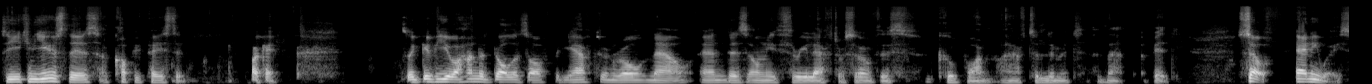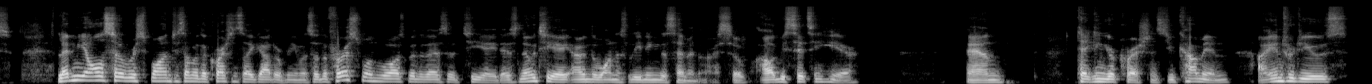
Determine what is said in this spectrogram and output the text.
so you can use this, I'll copy paste it. Okay. So give you a hundred dollars off, but you have to enroll now, and there's only three left or so of this coupon. I have to limit that a bit. So, anyways, let me also respond to some of the questions I got over email. So the first one was whether there's a TA. There's no TA. I'm the one who's leading the seminar. So I'll be sitting here and taking your questions. You come in, I introduce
